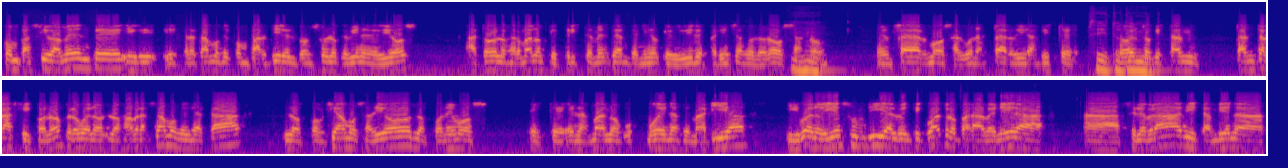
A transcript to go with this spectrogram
compasivamente y, tratamos de compartir el consuelo que viene de Dios a todos los hermanos que tristemente han tenido que vivir experiencias dolorosas, ¿no? Enfermos, algunas pérdidas, ¿viste? Todo esto que es tan, tan trágico, ¿no? Pero bueno, los abrazamos desde acá, los confiamos a Dios, los ponemos este, en las manos buenas de María y bueno, y es un día, el 24, para venir a, a celebrar y también a,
